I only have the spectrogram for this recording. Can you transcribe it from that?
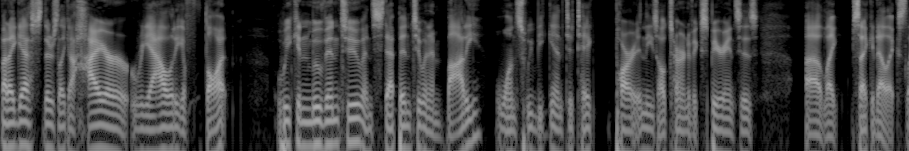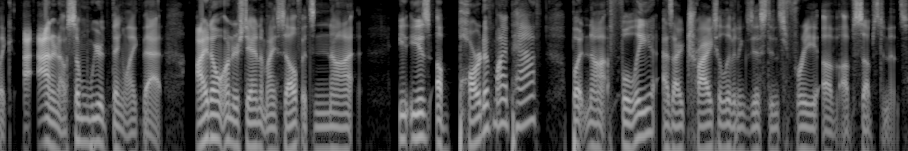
But I guess there's like a higher reality of thought we can move into and step into and embody once we begin to take part in these alternative experiences uh, like psychedelics. Like, I, I don't know, some weird thing like that. I don't understand it myself. It's not, it is a part of my path, but not fully as I try to live an existence free of, of substance.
